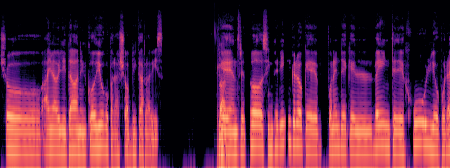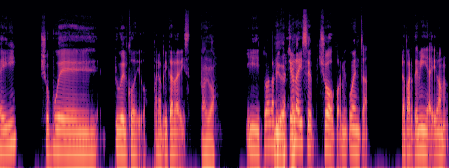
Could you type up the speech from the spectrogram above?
yo ahí me habilitaban el código para yo aplicar la visa. Que entre todos interín, creo que ponerle que el 20 de julio por ahí, yo pude, tuve el código para aplicar la visa. Ahí va. Y toda la aplicación la hice yo por mi cuenta, la parte mía, digamos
